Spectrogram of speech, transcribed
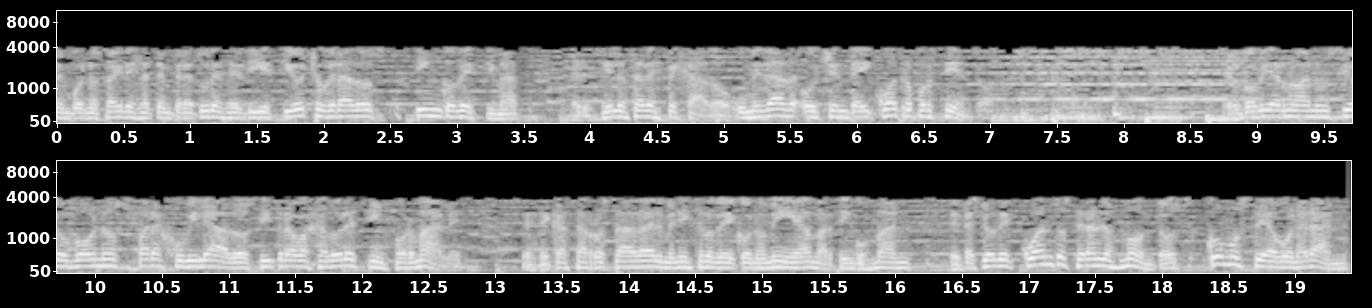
En Buenos Aires la temperatura es de 18 grados 5 décimas. El cielo está despejado. Humedad 84%. El gobierno anunció bonos para jubilados y trabajadores informales. Desde Casa Rosada, el ministro de Economía, Martín Guzmán, detalló de cuántos serán los montos, cómo se abonarán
